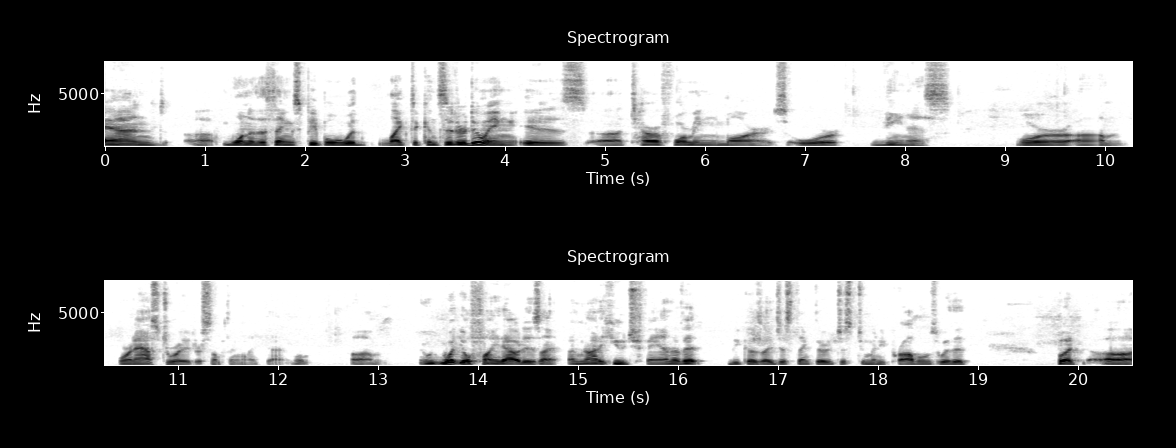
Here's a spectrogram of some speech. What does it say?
And uh, one of the things people would like to consider doing is uh, terraforming Mars or Venus or um, or an asteroid or something like that. Well, um, what you'll find out is I, I'm not a huge fan of it because I just think there are just too many problems with it. But uh,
